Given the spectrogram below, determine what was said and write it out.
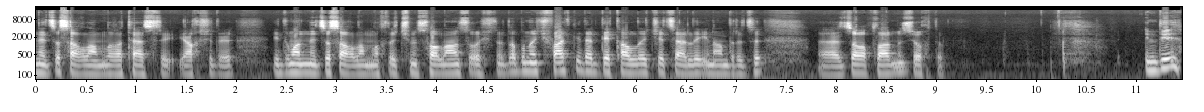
necə sağlamlığa təsiri yaxşıdır, idman necə sağlamlıqdır kimi suallarını soruşduğunda buna kifayət qədər detallı, keçərli, inandırıcı ə, cavablarımız yoxdur. İndi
